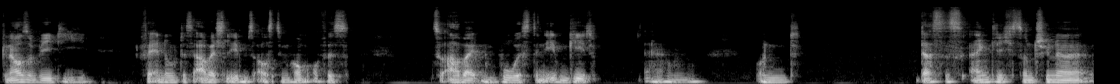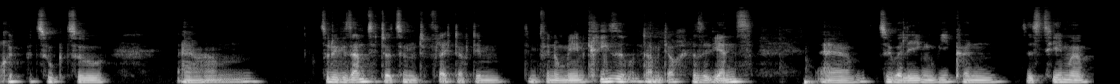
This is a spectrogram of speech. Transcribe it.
Genauso wie die Veränderung des Arbeitslebens aus dem Homeoffice zu arbeiten, wo es denn eben geht. Ähm, und das ist eigentlich so ein schöner Rückbezug zu ähm, zu der Gesamtsituation und vielleicht auch dem, dem Phänomen Krise und damit auch Resilienz äh, zu überlegen, wie können Systeme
